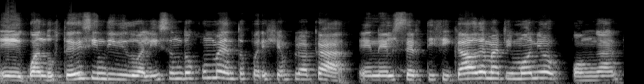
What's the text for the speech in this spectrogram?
eh, cuando ustedes individualicen documentos, por ejemplo acá en el certificado de matrimonio pongan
